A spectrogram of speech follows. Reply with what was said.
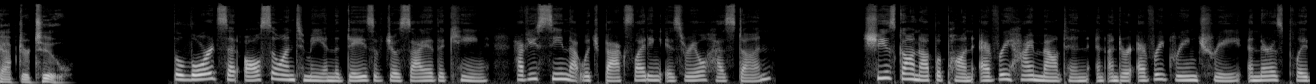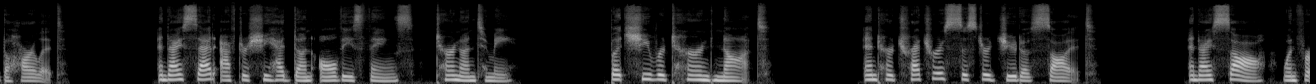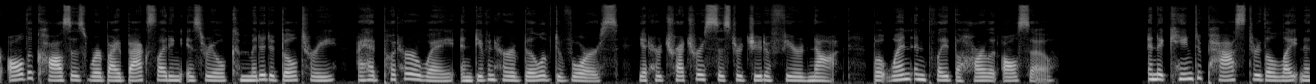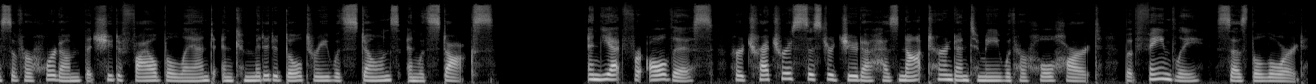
chapter 2. The Lord said also unto me in the days of Josiah the king, Have you seen that which backsliding Israel has done? She is gone up upon every high mountain and under every green tree, and there has played the harlot. And I said after she had done all these things, Turn unto me. But she returned not. And her treacherous sister Judah saw it. And I saw, when for all the causes whereby backsliding Israel committed adultery, I had put her away and given her a bill of divorce, yet her treacherous sister Judah feared not, but went and played the harlot also. And it came to pass through the lightness of her whoredom that she defiled the land and committed adultery with stones and with stocks. And yet for all this, her treacherous sister Judah has not turned unto me with her whole heart, but feignedly, says the Lord.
